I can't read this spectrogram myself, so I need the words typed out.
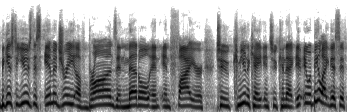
begins to use this imagery of bronze and metal and, and fire to communicate and to connect. It, it would be like this if,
